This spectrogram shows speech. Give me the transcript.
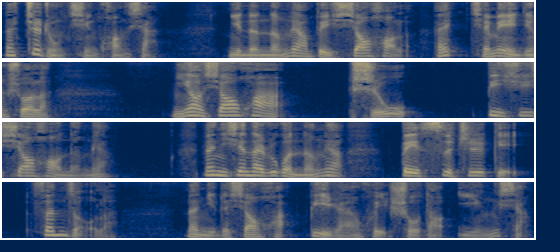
那这种情况下，你的能量被消耗了。哎，前面已经说了，你要消化食物，必须消耗能量。那你现在如果能量被四肢给分走了，那你的消化必然会受到影响。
